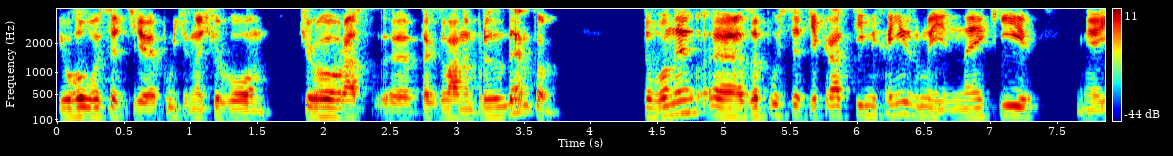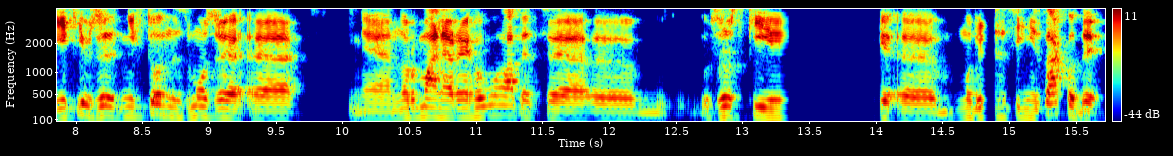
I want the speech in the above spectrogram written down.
і оголосять е, Путіна черговим черговий раз так званим президентом, то вони запустять якраз ті механізми, на які, які вже ніхто не зможе нормально реагувати. Це жорсткі мобілізаційні заходи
